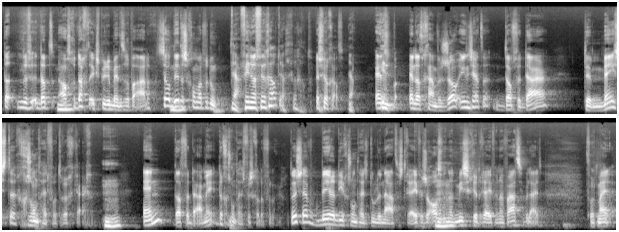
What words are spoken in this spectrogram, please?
Dat, dus dat als gedachte-experiment is wel aardig. Stel, dit is gewoon wat we doen. Ja, vinden we dat veel geld? Ja, is veel geld. is veel geld. Ja. En, en dat gaan we zo inzetten dat we daar de meeste gezondheid voor terugkrijgen. Mhm. En dat we daarmee de gezondheidsverschillen verlagen. Dus hè, we proberen die gezondheidsdoelen na te streven, zoals we in het missiegedreven innovatiebeleid volgens mij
